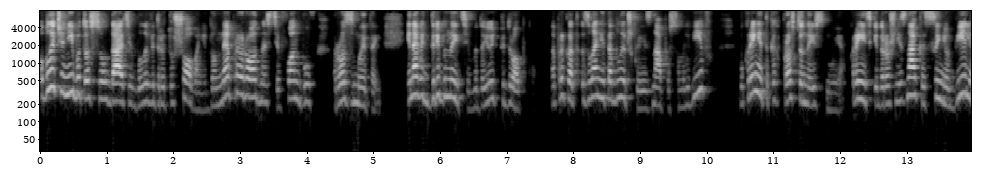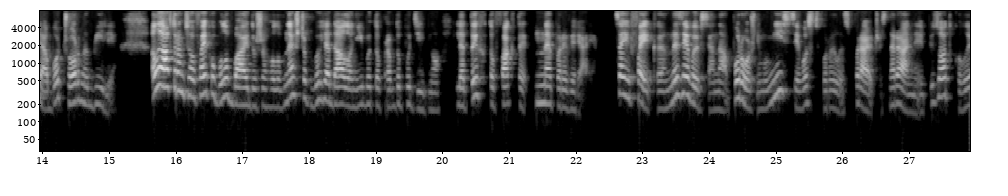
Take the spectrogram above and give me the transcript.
Обличчя, нібито солдатів, були відретушовані до неприродності. Фон був розмитий, і навіть дрібниці видають підробку. Наприклад, зелені таблички із написом Львів в Україні таких просто не існує. Українські дорожні знаки синьо-білі або чорно-білі. Але авторам цього фейку було байдуже. Головне, щоб виглядало нібито правдоподібно для тих, хто факти не перевіряє. Цей фейк не з'явився на порожньому місці. Його створили, спираючись на реальний епізод, коли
